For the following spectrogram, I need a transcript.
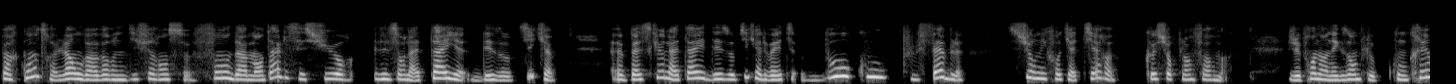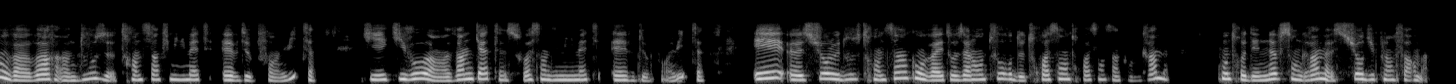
Par contre, là, on va avoir une différence fondamentale, c'est sur, la taille des optiques, euh, parce que la taille des optiques, elle va être beaucoup plus faible sur micro 4 tiers que sur plein format. Je vais prendre un exemple concret. On va avoir un 12-35 mm f2.8 qui équivaut à un 24-70 mm f2.8. Et euh, sur le 12-35, on va être aux alentours de 300-350 grammes contre des 900 grammes sur du plein format.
